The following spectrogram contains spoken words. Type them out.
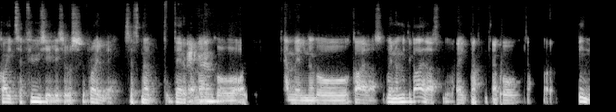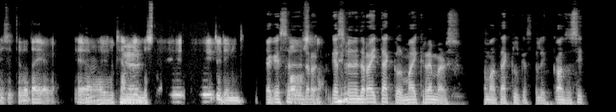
kaitse füüsilisus rolli, sest nad terve ja, mängu olid Camil nagu kaelas või no mitte kaelas, vaid noh, nagu noh, pinnisid teda täiega ja mm. Cam kindlasti ei, tüdinud. ja kes oli nende, kes oli nende right tackle, Mike Remmers, sama tackle, kes oli Kansas City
